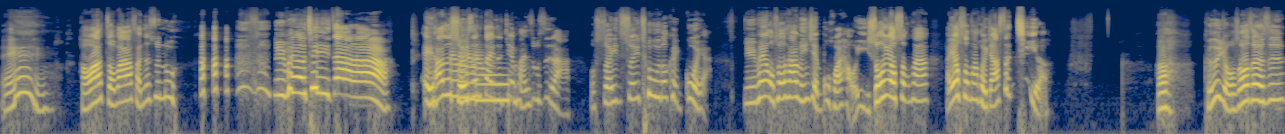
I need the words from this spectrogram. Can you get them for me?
哎、好啊，走吧，反正顺路。女朋友气炸啦！哎、他是随身带着键盘是不是啦？我随随处都可以跪啊！女朋友说他明显不怀好意，说要送他，还要送他回家，生气了。啊！可是有时候真的是，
